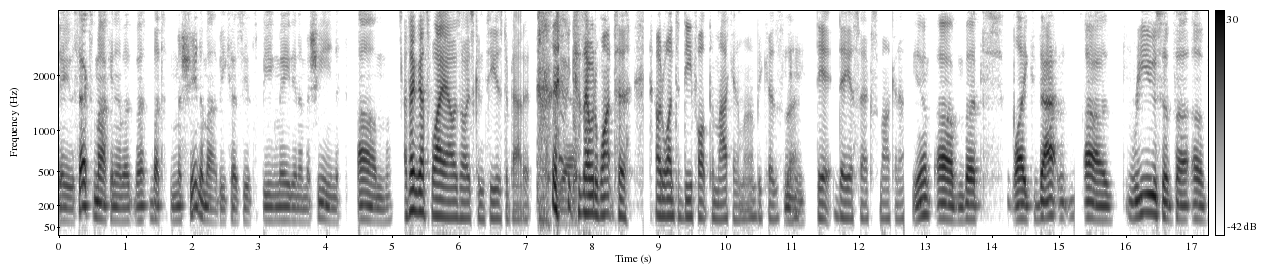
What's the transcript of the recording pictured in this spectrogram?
Deus Ex Machina, but but but Machinima because it's being made in a machine. Um, I think that's why I was always confused about it, Yeah. because I would want to, I would want to default to Machinima because the Mhm. De- Deus Ex Machina. Yep. Um, but like that uh, reuse of uh, of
